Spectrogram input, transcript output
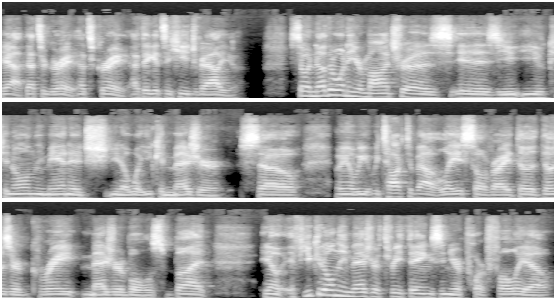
Yeah, that's a great. That's great. I think it's a huge value. So another one of your mantras is you you can only manage you know what you can measure. So you know we we talked about LASL, right? Those those are great measurables, but you know, if you could only measure three things in your portfolio,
